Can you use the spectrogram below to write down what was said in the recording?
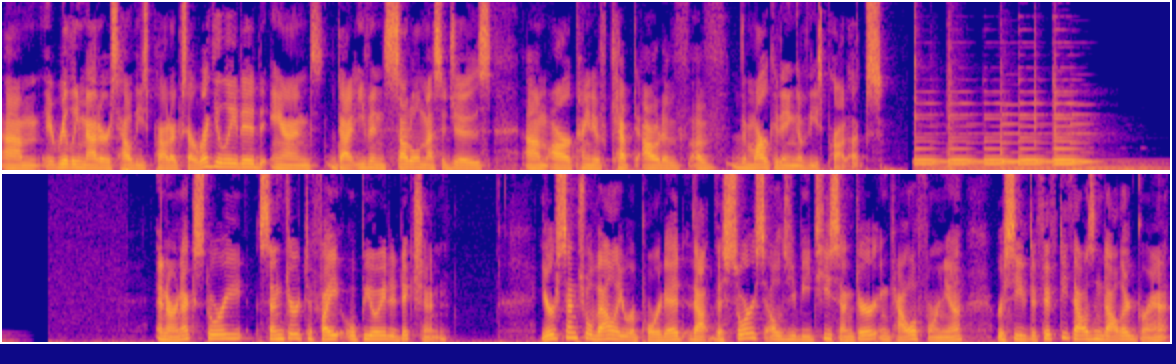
um, it really matters how these products are regulated and that even subtle messages um, are kind of kept out of, of the marketing of these products. In our next story, Center to Fight Opioid Addiction. Your Central Valley reported that the Source LGBT Center in California received a $50,000 grant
